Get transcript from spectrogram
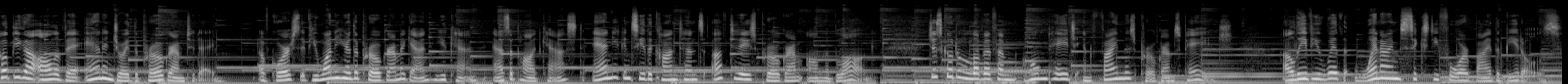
Hope you got all of it and enjoyed the program today. Of course, if you want to hear the program again, you can as a podcast, and you can see the contents of today's program on the blog. Just go to Love FM homepage and find this program's page. I'll leave you with When I'm 64 by the Beatles.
